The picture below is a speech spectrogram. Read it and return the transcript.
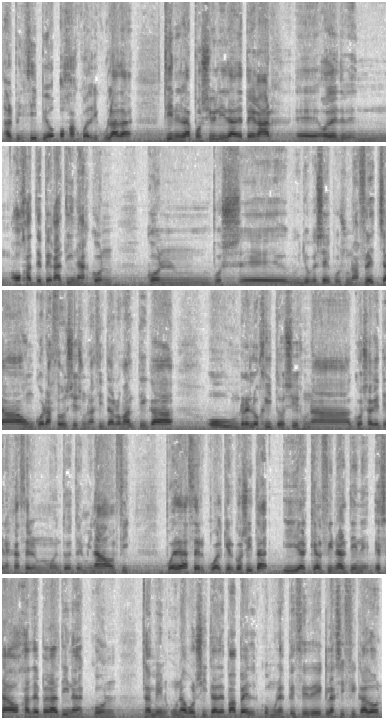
al principio, hojas cuadriculadas, tiene la posibilidad de pegar eh, o de, hojas de pegatinas con, con pues eh, yo qué sé, pues una flecha, un corazón si es una cita romántica, o un relojito si es una cosa que tienes que hacer en un momento determinado, en fin, puede hacer cualquier cosita y es que al final tiene esas hojas de pegatina con también una bolsita de papel como una especie de clasificador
